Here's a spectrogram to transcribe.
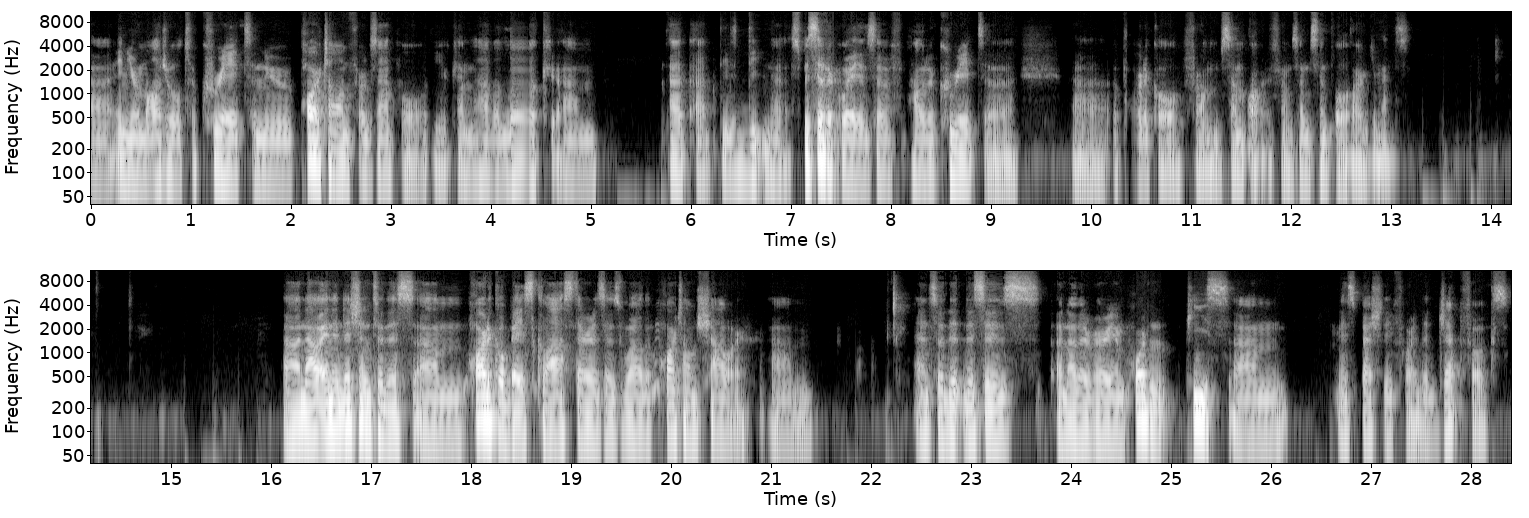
uh, in your module to create a new parton, for example, you can have a look um, at, at these uh, specific ways of how to create a, uh, a particle from some, from some simple arguments. Uh, now, in addition to this um, particle-based class, there is as well the parton shower. Um, and so th this is another very important piece, um, especially for the jet folks.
